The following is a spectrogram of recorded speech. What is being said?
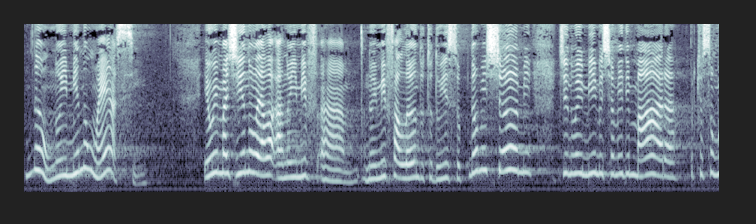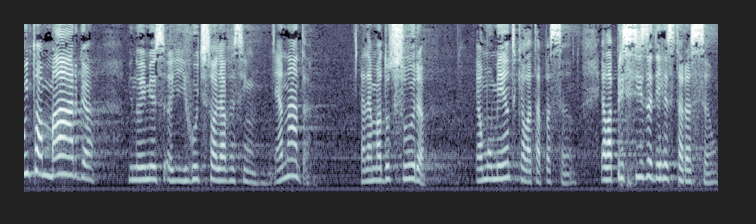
Não, Noemi não é assim. Eu imagino ela, a Noemi, a Noemi falando tudo isso. Não me chame de Noemi, me chame de Mara, porque eu sou muito amarga. E, Noemi, e Ruth só olhava assim: é nada. Ela é uma doçura. É o momento que ela está passando. Ela precisa de restauração.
